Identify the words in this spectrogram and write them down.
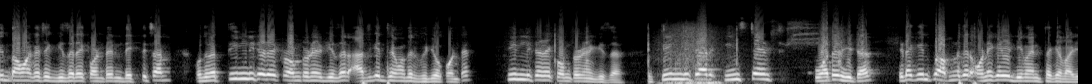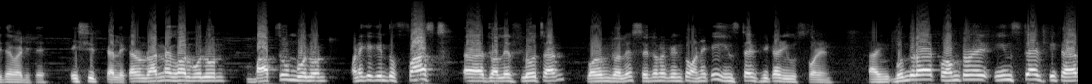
কিন্তু আমার কাছে গিজারের কন্টেন্ট দেখতে চান। বন্ধুরা, তিন লিটারের ক্রমটনের গিজার, আজকের যে আমাদের ভিডিও কন্টেন্ট তিন লিটারের ক্রমটনের গিজার। তিন লিটার ইনস্ট্যান্ট ওয়াটার হিটার এটা কিন্তু আপনাদের অনেকেরই ডিমান্ড থাকে বাড়িতে বাড়িতে এই শীতকালে। কারণ রান্নাঘর বলুন বাথরুম বলুন, অনেকে কিন্তু ফাস্ট জলের ফ্লো চান, গরম জলের সেজন্য কিন্তু অনেকেই ইনস্ট্যান্ট হিটার ইউজ করেন। তাই বন্ধুরা ক্রমটনের ইনস্ট্যান্ট হিটার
